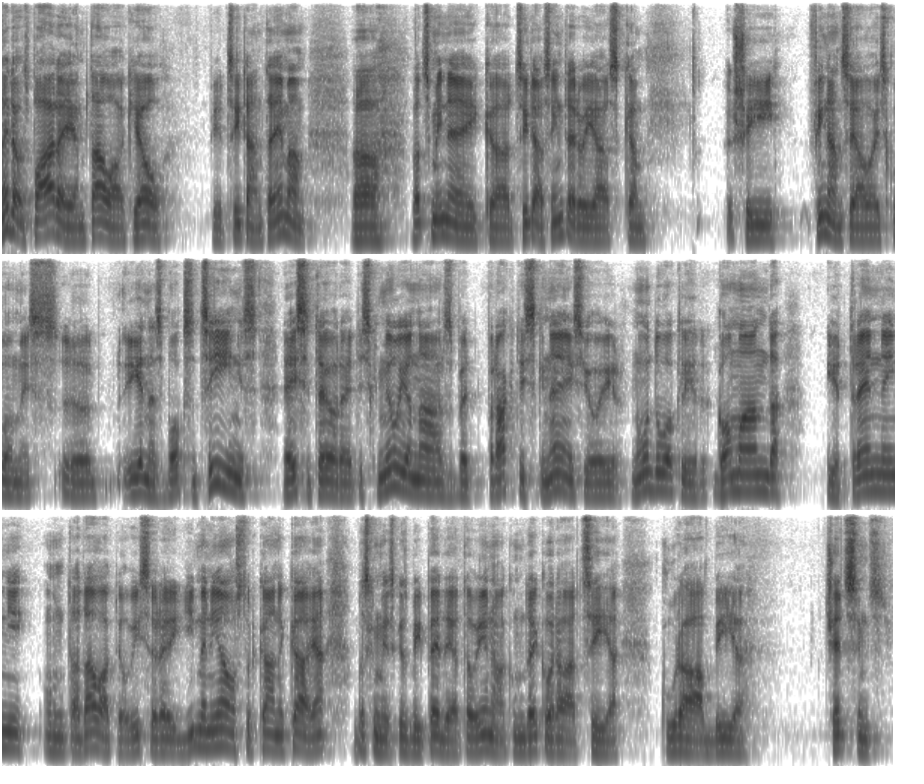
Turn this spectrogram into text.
nedaudz pārējām tālāk jau pie citām tēmām. Uh, Pats minēja, ka citās intervijās, ka šī finansiālais, ko mēs uh, ienes boxa cīņas, esi teorētiski miljonārs, bet praktiski nē, jo ir nodokļi, ir komanda, ir treniņi un tā tālāk. Tev viss ir arī ģimene jāuztur kā nekā. Ja? Paskatāmies, kas bija pēdējā tava ienākuma deklarācija, kurā bija 400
